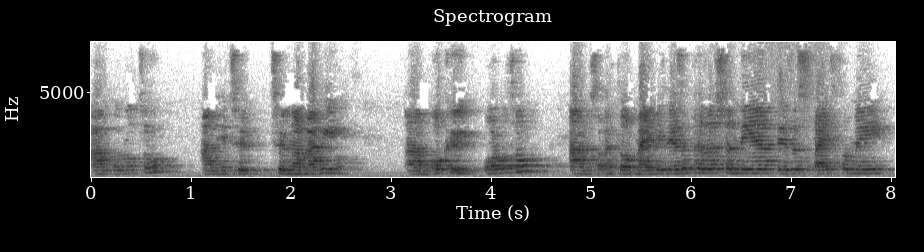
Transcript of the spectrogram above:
um, oroto, um, he tu, tunga mahi, um, oku oroto. Um, so I thought maybe there's a position there, there's a space for me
